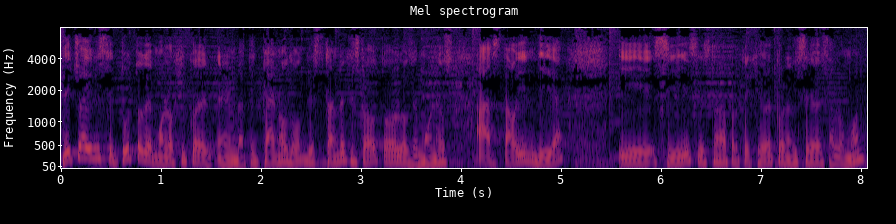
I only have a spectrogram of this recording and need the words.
De hecho, hay un instituto demológico de- en el Vaticano donde están registrados todos los demonios hasta hoy en día. Y sí, sí estaba protegido con el sello de Salomón.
